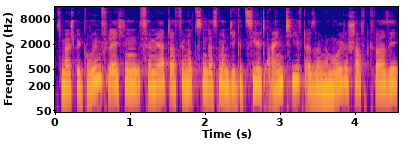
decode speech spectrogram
zum Beispiel Grünflächen vermehrt dafür nutzen, dass man die gezielt eintieft, also eine Mulde schafft quasi,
